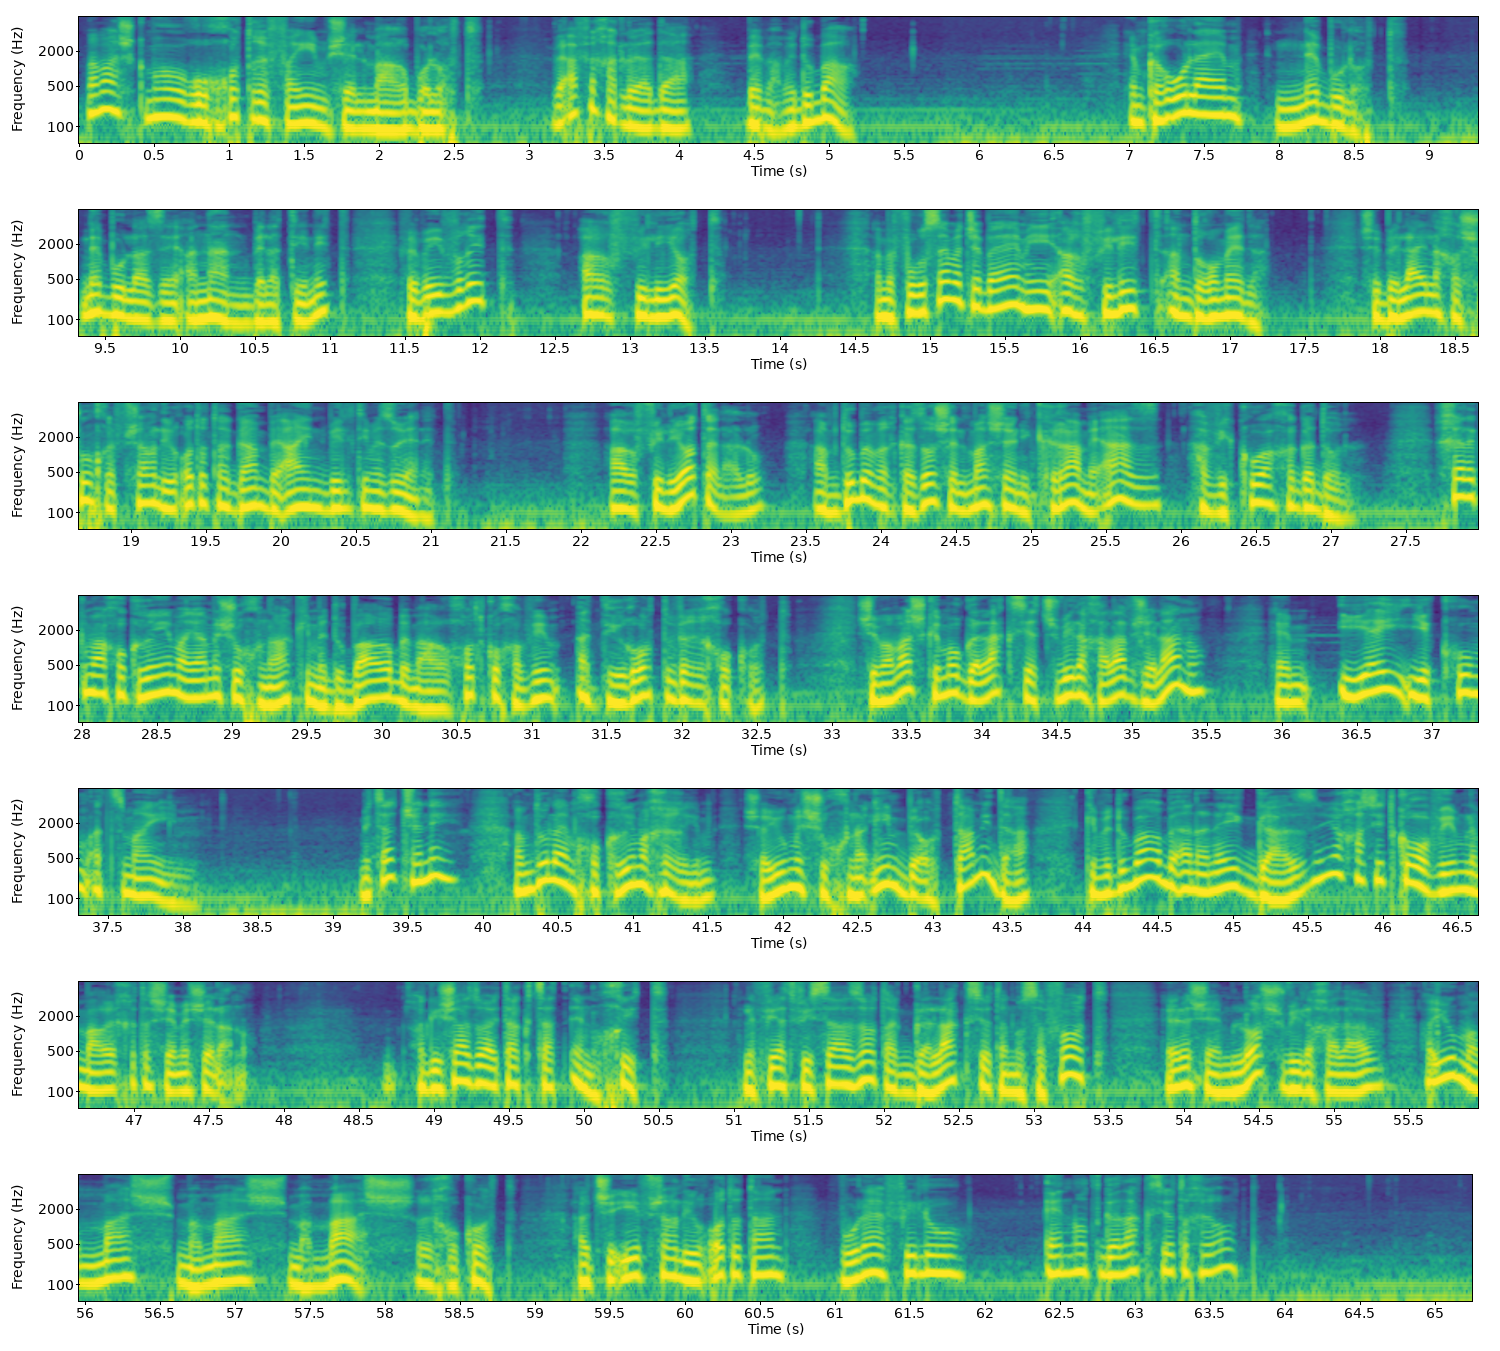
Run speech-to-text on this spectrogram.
ממש כמו רוחות רפאים של מערבולות. ואף אחד לא ידע במה מדובר. הם קראו להם נבולות. נבולה זה ענן בלטינית, ובעברית ערפיליות. המפורסמת שבהם היא ערפילית אנדרומדה, שבלילה חשוך אפשר לראות אותה גם בעין בלתי מזוינת. הערפיליות הללו עמדו במרכזו של מה שנקרא מאז הוויכוח הגדול. חלק מהחוקרים היה משוכנע כי מדובר במערכות כוכבים אדירות ורחוקות, שממש כמו גלקסיית שביל החלב שלנו, הם איי יקום עצמאיים. מצד שני, עמדו להם חוקרים אחרים שהיו משוכנעים באותה מידה כי מדובר בענני גז יחסית קרובים למערכת השמש שלנו. הגישה הזו הייתה קצת אנוכית. לפי התפיסה הזאת, הגלקסיות הנוספות, אלה שהן לא שביל החלב, היו ממש ממש ממש רחוקות, עד שאי אפשר לראות אותן, ואולי אפילו אין עוד גלקסיות אחרות.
